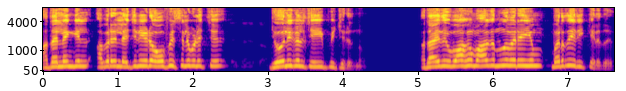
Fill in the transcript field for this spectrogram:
അതല്ലെങ്കിൽ അവരെ ലജ്നയുടെ ഓഫീസിൽ വിളിച്ച് ജോലികൾ ചെയ്യിപ്പിച്ചിരുന്നു. അതായത് വിവാഹമാകുന്നതുവരെയും വെറുതെ ഇരിക്കരുത്.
